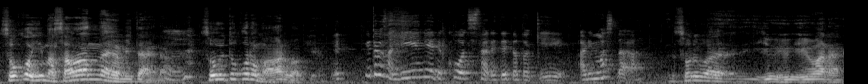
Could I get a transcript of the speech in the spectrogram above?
そこ今触んなよみたいな、そういうところもあるわけよ。え豊さん DNA でコーチされてた時ありました？それは言言言わない。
